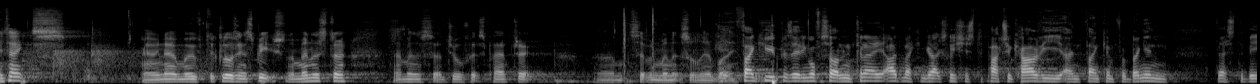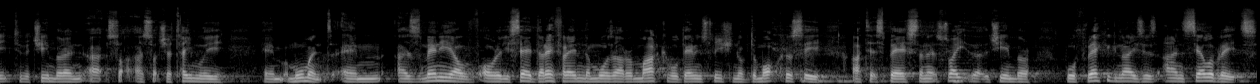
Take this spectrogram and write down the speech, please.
Thanks. And we now move to closing speech from the Minister, uh, Minister Joe Fitzpatrick. Um, seven minutes or thereby. Thank you, Presiding Officer. And can I add my congratulations to Patrick Harvie and thank him for bringing this debate to the Chamber in, at, at such a timely um, moment. Um, as many have already said, the referendum was a remarkable demonstration of democracy at its best, and it's right that the Chamber both recognises and celebrates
